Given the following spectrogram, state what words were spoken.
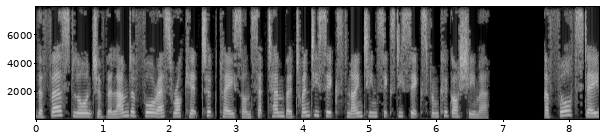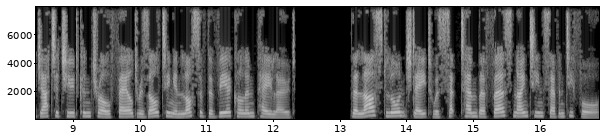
The first launch of the Lambda 4S rocket took place on September 26, 1966 from Kagoshima. A fourth-stage attitude control failed resulting in loss of the vehicle and payload. The last launch date was September 1, 1974.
